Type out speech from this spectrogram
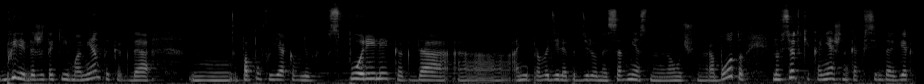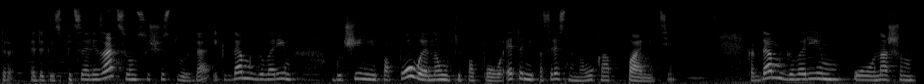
были даже такие моменты, когда Попов и Яковлев спорили, когда э, они проводили определенную совместную научную работу, но все-таки, конечно, как всегда, вектор этой специализации, он существует, да, и когда мы говорим об учении Попова и науке Попова, это непосредственно наука о памяти. Когда мы говорим о нашем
